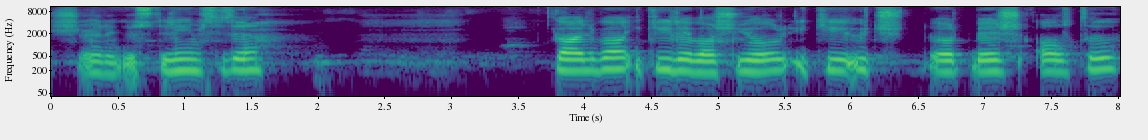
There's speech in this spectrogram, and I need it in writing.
Şöyle göstereyim size. Galiba 2 ile başlıyor. 2, 3, 4, 5, 6,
